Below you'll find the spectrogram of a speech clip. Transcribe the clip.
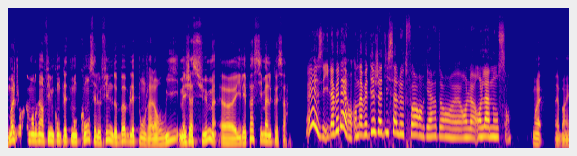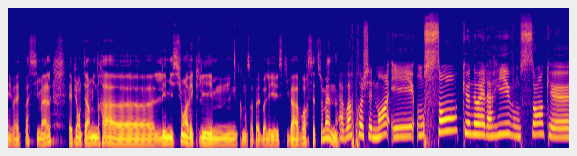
Moi, je vous recommanderais un film complètement con, c'est le film de Bob l'éponge. Alors oui, mais j'assume, euh, il est pas si mal que ça. Ouais, il avait l'air. On avait déjà dit ça l'autre fois en regardant, euh, en l'annonçant. Ouais. Eh ben, il va être pas si mal. Et puis on terminera euh, l'émission avec les hum, comment ça s'appelle bah, les ce qu'il va avoir cette semaine. À voir prochainement. Et on sent que Noël arrive. On sent que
